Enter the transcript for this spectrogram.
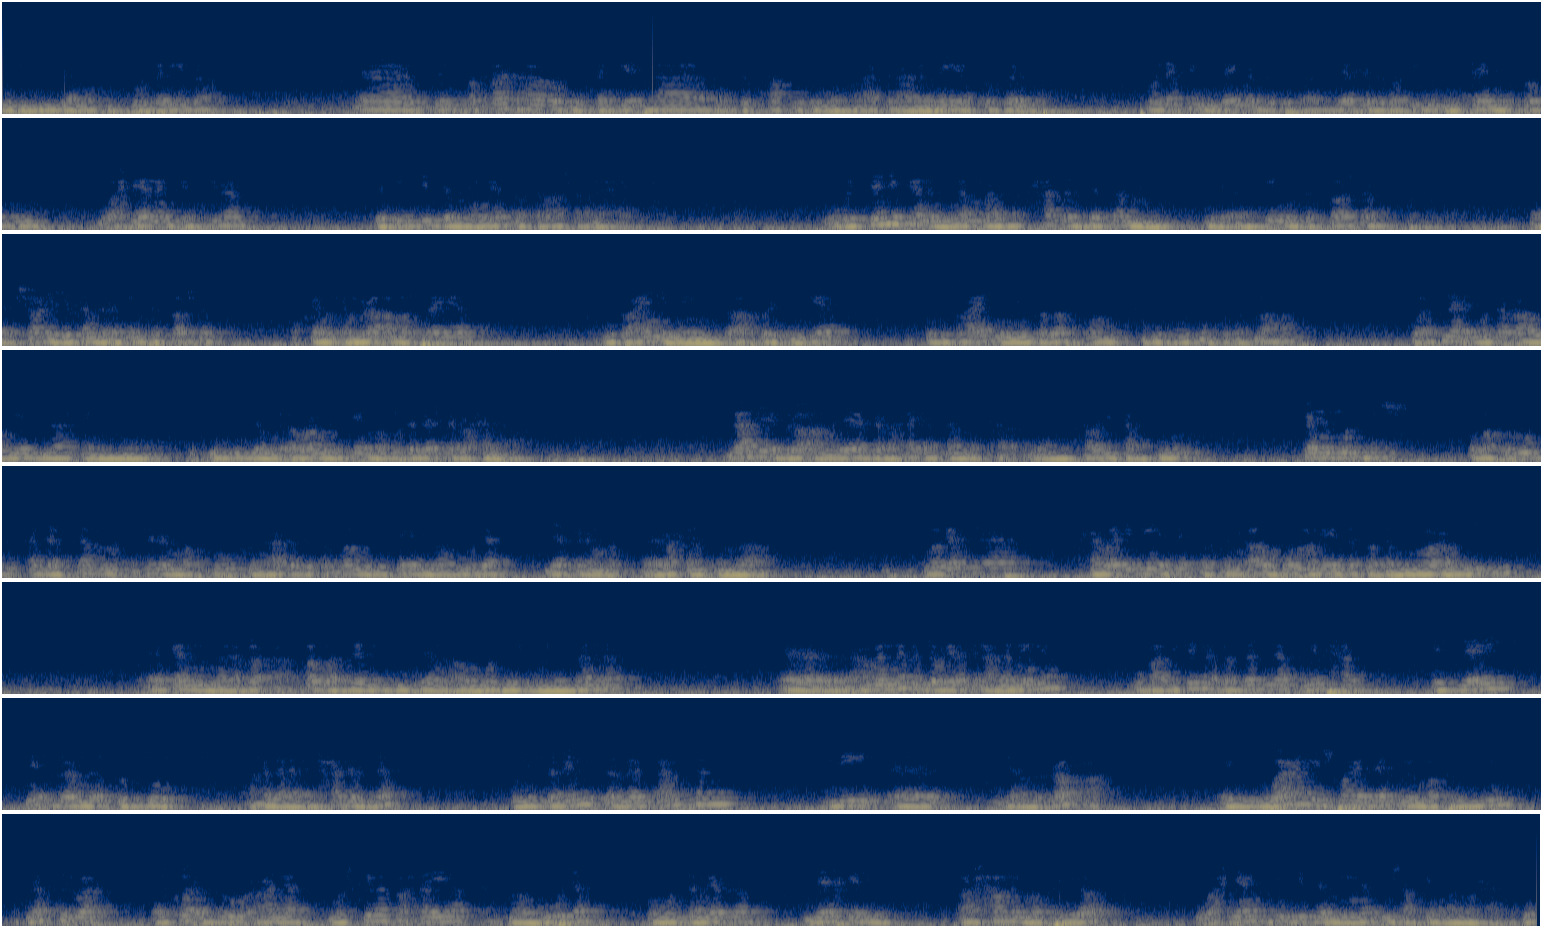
تكون جديدة ممكن تكون غريبة. آه، وبنسجلها وبتتحط في الموسوعات العالمية الطبية. ولكن دايما بتبقى داخل الرصيد الإنساني الطبي وأحيانا كثيرة كثير جدا من الناس ما تعرفش عنها حاجة. وبالتالي كان لما الحدث ده تم في 2016 آه، في شهر ديسمبر 2016 كان امرأة مصرية بتعاني من تأخر الإنجاب وبتعاني من تضخم جدا في بطنها وأثناء المتابعة وجدنا إن كتير جدا من الأورام اللي كانت موجودة داخل رحمها. بعد إجراء عملية جراحية تمت يعني حوالي ساعتين كان المدهش هو خروج هذا الكم غير المسبوق من عدد الأورام اللي كانت موجودة داخل رحم امرأة. وجدنا حوالي 186 أو هم 186 ورم ليفي كان خبر غريب جدا أو مدهش بالنسبة لنا آه، عملناه بالدوريات العالمية وبعد كده بدأنا نبحث إزاي نقدر نلقي الضوء على الحدث ده ونستغل استغلال أمثل ل آه، يعني رفع الوعي شوية داخل المصريين. في نفس الوقت إلقاء الضوء على مشكلة صحية موجودة ومستمرة داخل أرحام المصريات وأحيانا كتير جدا من الناس مش عارفين عنها حاجة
